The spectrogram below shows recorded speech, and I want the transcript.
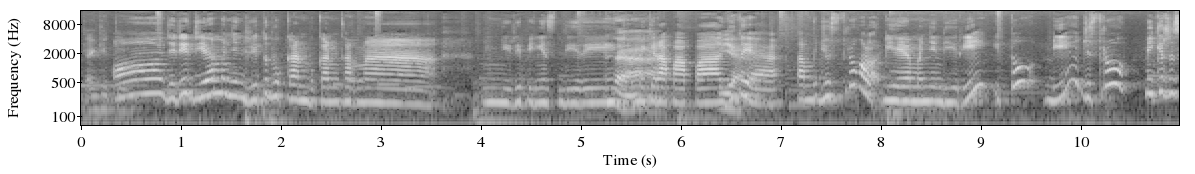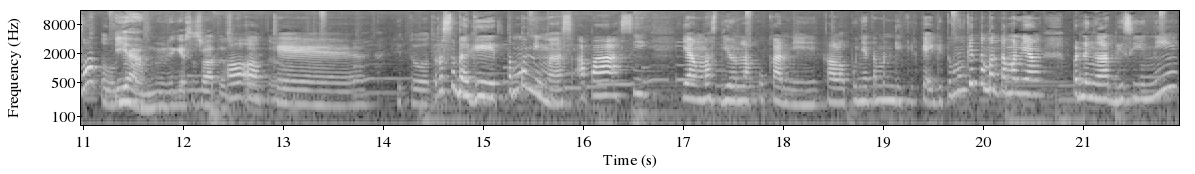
kayak gitu. Oh jadi dia menyendiri itu bukan bukan karena menyendiri pingin sendiri nggak mikir apa apa Iya. gitu ya. Tapi justru kalau dia menyendiri itu dia justru mikir sesuatu. Iya, gitu. memikir sesuatu Oh oke itu. Gitu. Terus sebagai temen nih mas, apa sih yang Mas Dion lakukan nih kalau punya temen gigit kayak gitu? Mungkin teman-teman yang pendengar di sini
